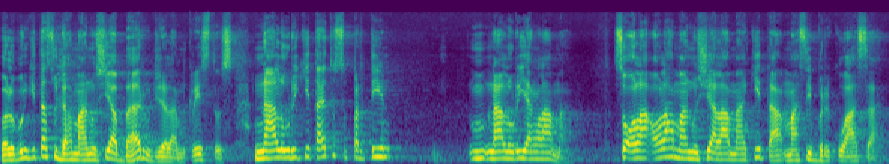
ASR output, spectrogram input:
walaupun kita sudah manusia baru di dalam Kristus, naluri kita itu seperti naluri yang lama. Seolah-olah manusia lama kita masih berkuasa.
